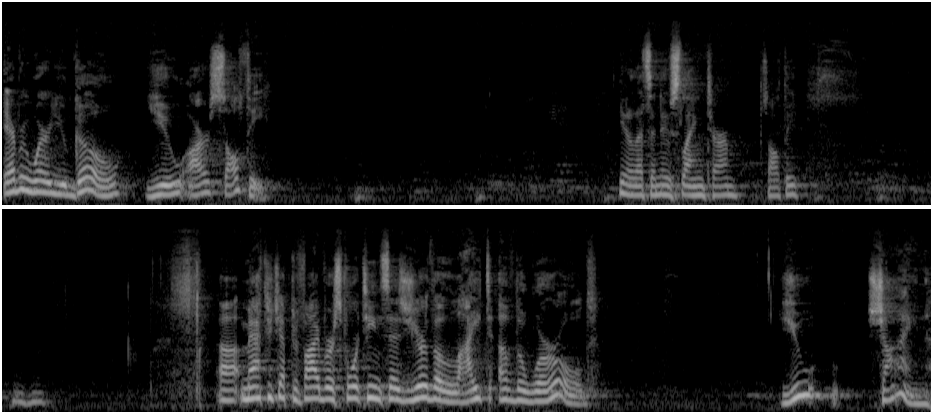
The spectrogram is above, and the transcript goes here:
Everywhere you go, you are salty. You know, that's a new slang term, salty. Mm-hmm. Uh, Matthew chapter 5, verse 14 says, You're the light of the world you shine.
